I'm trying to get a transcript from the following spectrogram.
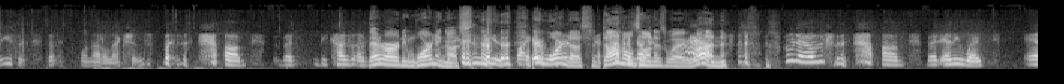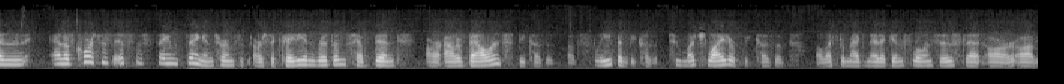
reason. So, well, not elections, but um, but because of they're already warning us. the they warned us. Donald's on his way. Run. Who knows? Um, but anyway, and and of course it's, it's the same thing in terms of our circadian rhythms have been are out of balance because of, of sleep and because of too much light or because of electromagnetic influences that are um,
